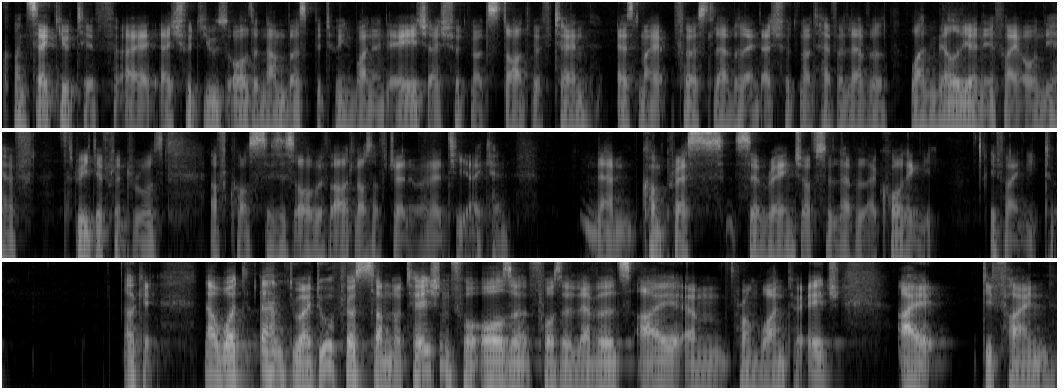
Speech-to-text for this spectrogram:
consecutive. I, I should use all the numbers between 1 and h. I should not start with 10 as my first level, and I should not have a level 1 million if I only have three different rules. Of course, this is all without loss of generality. I can um, compress the range of the level accordingly if I need to. Okay, now what um, do I do? First, some notation for all the for the levels i um, from 1 to h. I define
